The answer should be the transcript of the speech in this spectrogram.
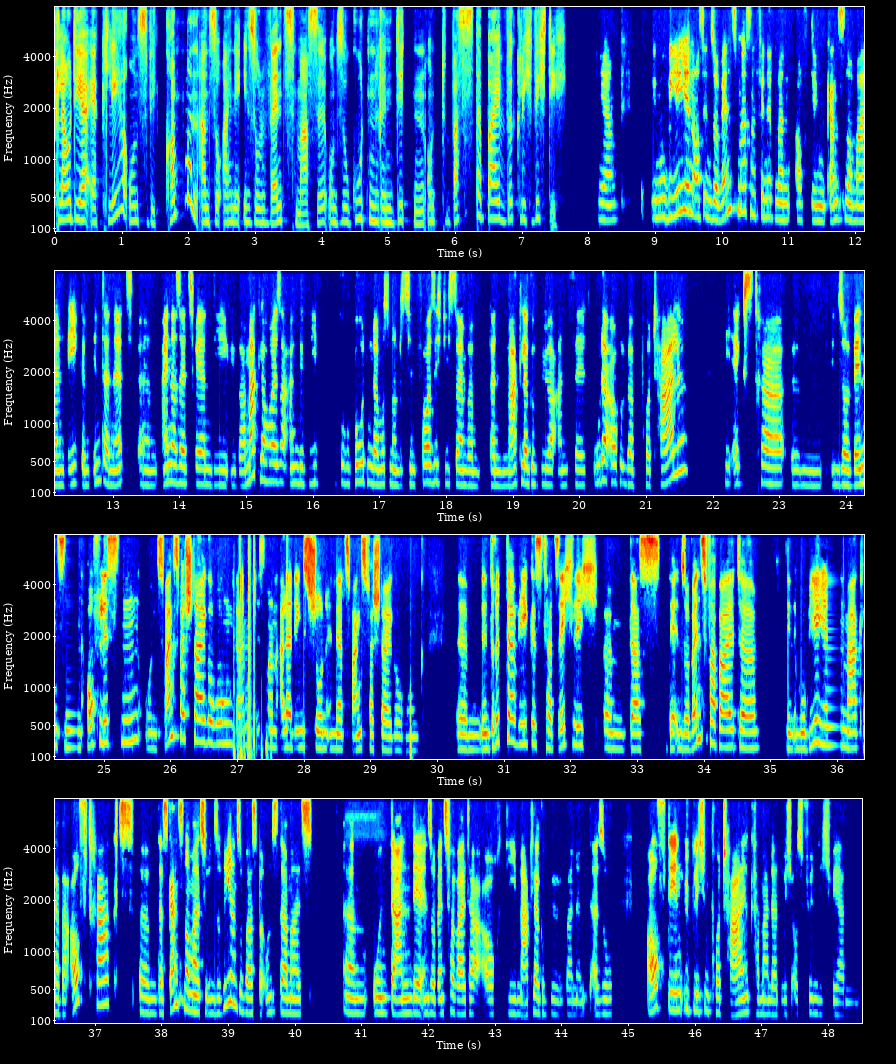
Claudia, erklär uns, wie kommt man an so eine Insolvenzmasse und so guten Renditen und was ist dabei wirklich wichtig? Ja, Immobilien aus Insolvenzmassen findet man auf dem ganz normalen Weg im Internet. Ähm, einerseits werden die über Maklerhäuser angeboten geboten. Da muss man ein bisschen vorsichtig sein, weil dann Maklergebühr anfällt. Oder auch über Portale, die extra ähm, Insolvenzen auflisten und Zwangsversteigerungen. Dann ist man allerdings schon in der Zwangsversteigerung. Ähm, ein dritter Weg ist tatsächlich, ähm, dass der Insolvenzverwalter den Immobilienmakler beauftragt, ähm, das ganz normal zu inserieren. So war es bei uns damals. Ähm, und dann der Insolvenzverwalter auch die Maklergebühr übernimmt. Also auf den üblichen Portalen kann man da durchaus fündig werden.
